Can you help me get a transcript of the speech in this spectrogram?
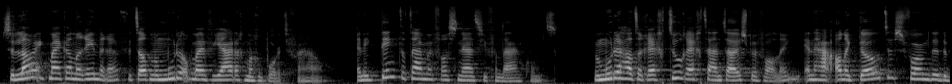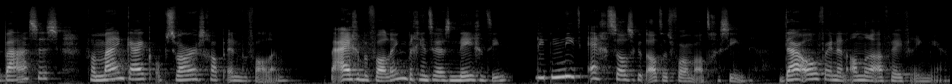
Zolang ik mij kan herinneren, vertelt mijn moeder op mijn verjaardag mijn geboorteverhaal. En ik denk dat daar mijn fascinatie vandaan komt. Mijn moeder had er recht toe aan thuisbevalling en haar anekdotes vormden de basis van mijn kijk op zwangerschap en bevallen. Mijn eigen bevalling, begin 2019, liep niet echt zoals ik het altijd voor me had gezien. Daarover in een andere aflevering meer.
